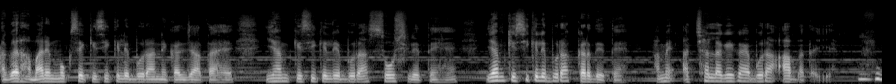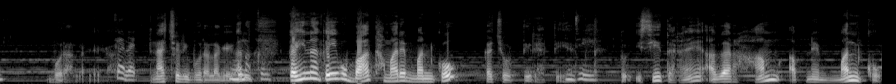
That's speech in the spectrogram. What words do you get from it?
अगर हमारे मुख से किसी के लिए बुरा निकल जाता है या हम किसी के लिए बुरा सोच लेते हैं या हम किसी के लिए बुरा कर देते हैं हमें अच्छा लगेगा या बुरा आप बताइए। बुरा लगेगा। करेक्ट नेचुरली बुरा लगेगा ना। कहीं ना कहीं वो बात हमारे मन को कचोटती रहती है। तो इसी तरह अगर हम अपने मन को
